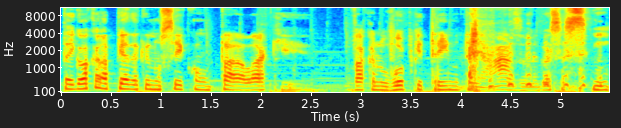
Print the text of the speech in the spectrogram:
tá igual aquela piada que eu não sei contar lá que vaca não voa porque trem não tem asa, um negócio assim.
